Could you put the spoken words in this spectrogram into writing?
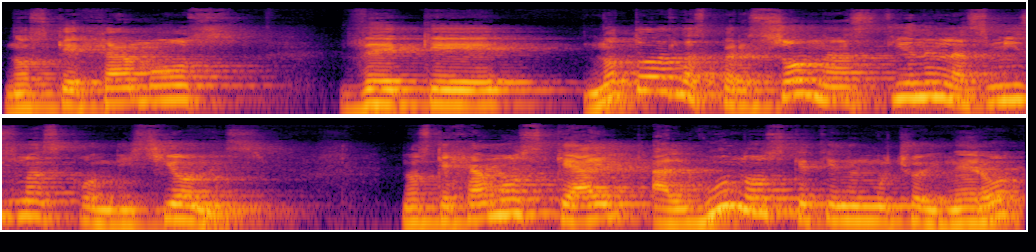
nos quejamos de que no todas las personas tienen las mismas condiciones. Nos quejamos que hay algunos que tienen mucho dinero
